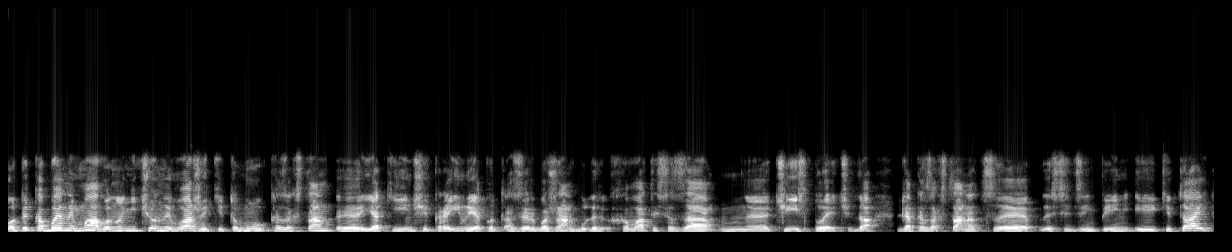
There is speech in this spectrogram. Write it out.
ОДКБ нема, воно нічого не важить, і тому Казахстан, е, як і інші країни, як от Азербайджан, буде ховатися за е, чиїсь плечі. Да? Для Казахстана це Сі Цзіньпінь і Китай.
